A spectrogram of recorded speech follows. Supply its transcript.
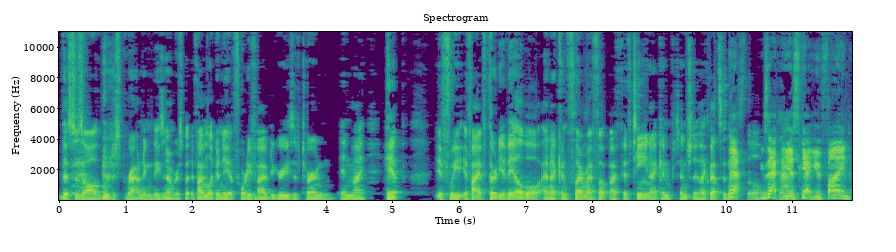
this is all, we're just rounding these numbers, but if I'm looking to get 45 degrees of turn in my hip, if we, if I have 30 available and I can flare my foot by 15, I can potentially, like, that's a Yeah, nice little. exactly. hack. Yes, yeah, you find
